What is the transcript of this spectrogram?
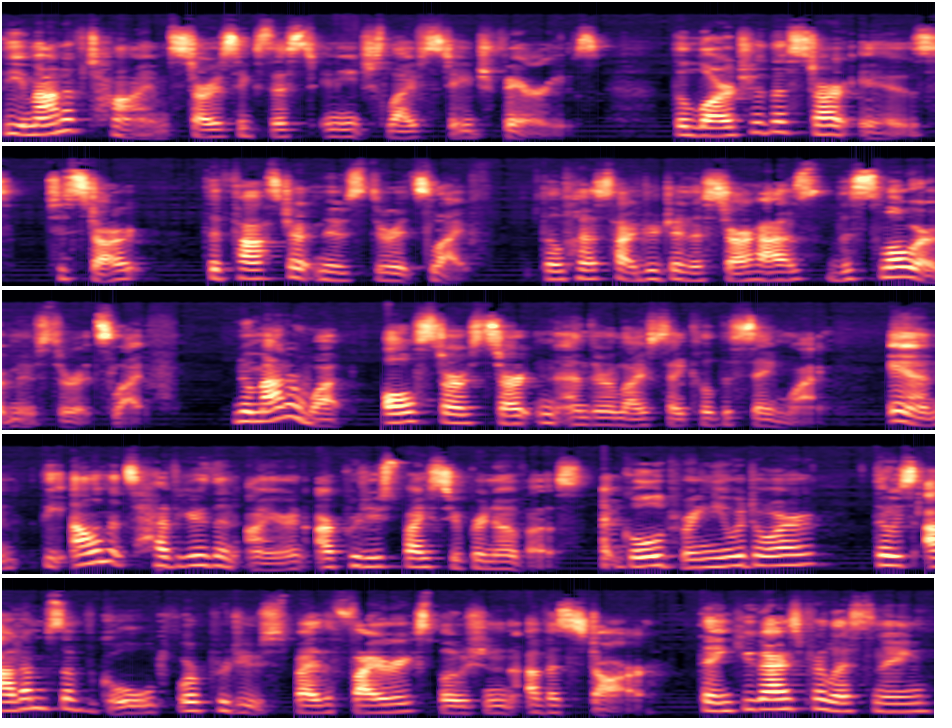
The amount of time stars exist in each life stage varies. The larger the star is, to start, the faster it moves through its life. The less hydrogen a star has, the slower it moves through its life. No matter what, all stars start and end their life cycle the same way. And the elements heavier than iron are produced by supernovas. That gold ring you adore, those atoms of gold were produced by the fiery explosion of a star. Thank you guys for listening.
